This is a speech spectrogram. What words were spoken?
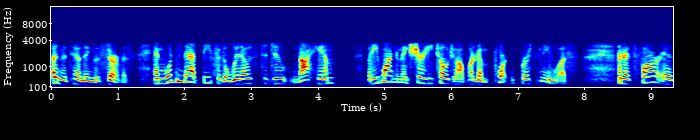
in attending the service? And wouldn't that be for the widows to do, not him? But he wanted to make sure he told you what an important person he was. And as far as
